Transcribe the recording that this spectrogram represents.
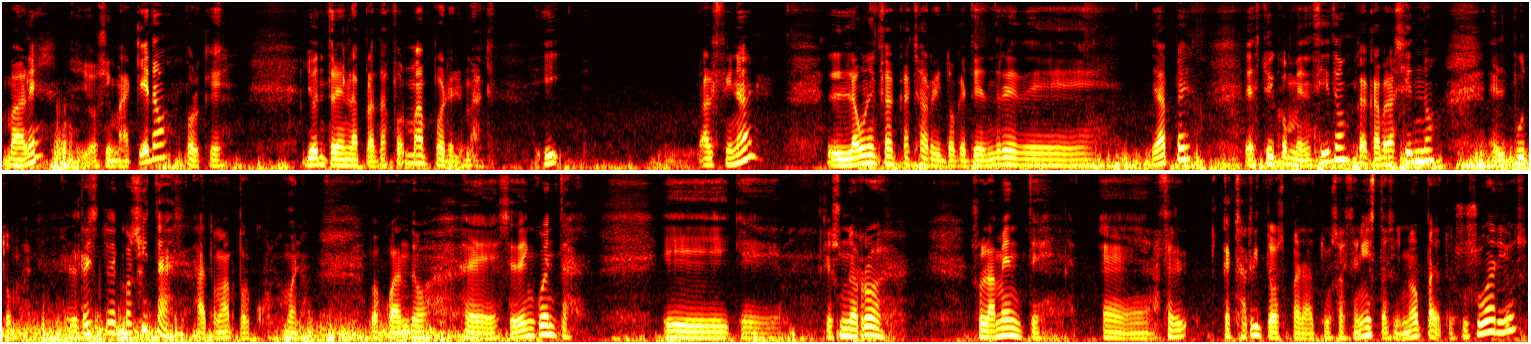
¿vale? Yo sí quiero porque yo entré en la plataforma por el Mac y al final, la única cacharrito que tendré de, Apple, estoy convencido que acabará siendo el puto Mac. El resto de cositas a tomar por culo. Bueno, pues cuando eh, se den cuenta y que, es un error solamente eh, hacer cacharritos para tus accionistas y no para tus usuarios,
